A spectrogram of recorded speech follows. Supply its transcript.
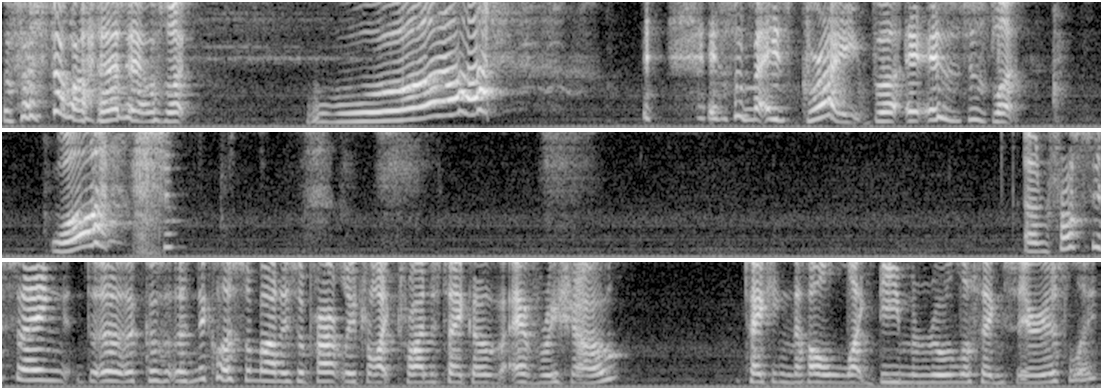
the first time I heard it, I was like, what? it's it's great, but it is just like, what? And Frost is saying because uh, Nicholas Aman is apparently like trying to take over every show, taking the whole like demon ruler thing seriously.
